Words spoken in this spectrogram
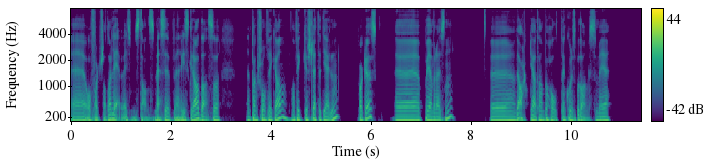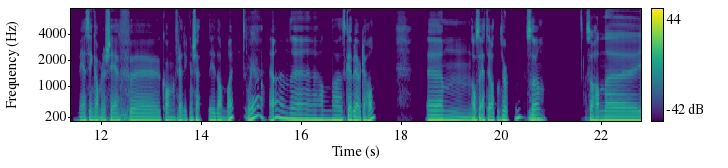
Eh, og fortsatte å leve liksom, standsmessig på en viss grad. Da. Så en pensjon fikk han. Han fikk slettet gjelden, faktisk, eh, på hjemreisen. Eh, det artige er at han beholdt en korrespondanse med, med sin gamle sjef, eh, kong Fredrik 6. i Danmark. Oh, ja. Ja, eh, Han skrev skrevet brever til han. Um, også etter 1814. Så, så han uh,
